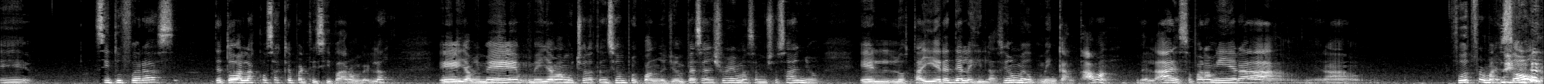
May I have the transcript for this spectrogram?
Eh, si tú fueras de todas las cosas que participaron, ¿verdad? Eh, y a mí me, me llama mucho la atención porque cuando yo empecé en Shrimp hace muchos años, el- los talleres de legislación me, me encantaban, ¿verdad? Eso para mí era food for my soul.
